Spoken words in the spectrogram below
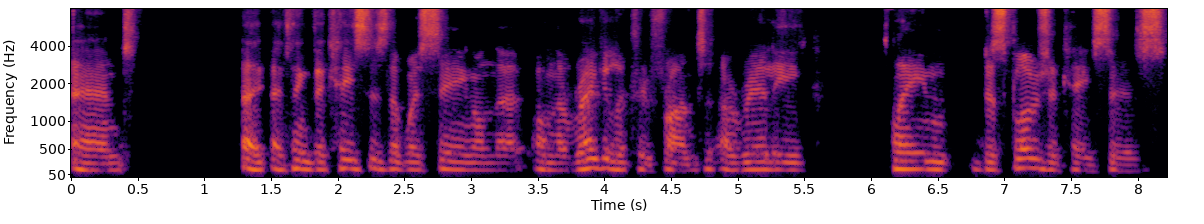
and I, I, think the cases that we're seeing on the on the regulatory front are really plain disclosure cases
